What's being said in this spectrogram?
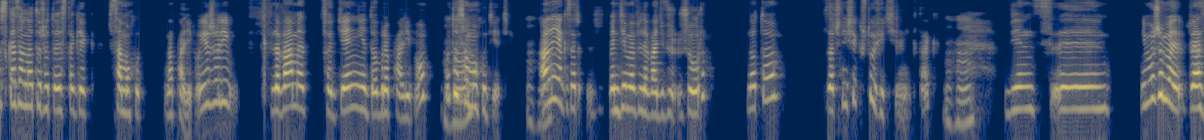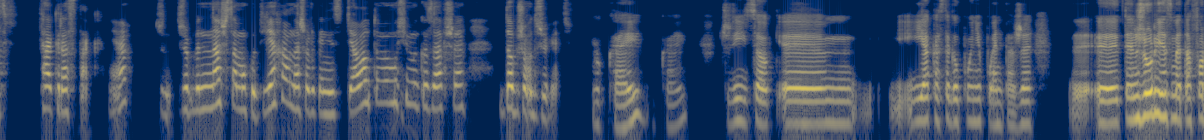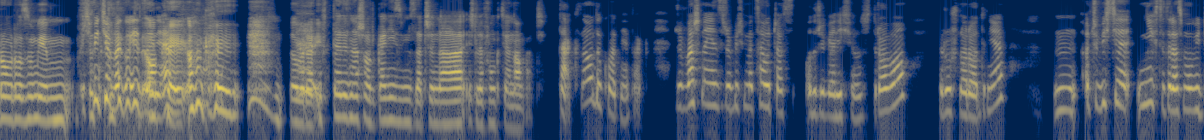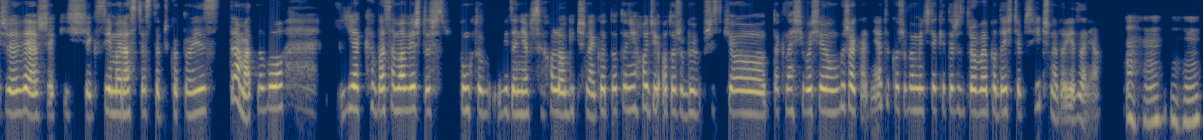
wskazał na to, że to jest tak jak samochód na paliwo. Jeżeli wlewamy codziennie dobre paliwo, no to Mhm. samochód jedzie. Mhm. Ale jak będziemy wlewać w żur, no to zacznie się krztusić silnik, tak? Mhm. Więc yy, nie możemy raz tak, raz tak, nie? Że- Żeby nasz samochód jechał, nasz organizm działał, to my musimy go zawsze dobrze odżywiać. Okej, okej. Czyli co, ym, jaka z tego płynie puenta, że y, y, ten żur jest metaforą, rozumiem, wszystkich- Śmieciowego jedzenia. Okej, okej. Dobra, i wtedy nasz organizm zaczyna źle funkcjonować. Tak, no dokładnie tak. Że ważne jest, żebyśmy cały czas odżywiali się zdrowo, różnorodnie. Mm, oczywiście nie chcę teraz mówić, że wiesz, jakiś, jak zjemy raz ciasteczko, to jest dramat, no bo jak chyba sama wiesz też z punktu widzenia psychologicznego, to to nie chodzi o to, żeby wszystkiego tak na siłę się wyrzekać, nie? Tylko żeby mieć takie też zdrowe podejście psychiczne do jedzenia. Mhm, mhm.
